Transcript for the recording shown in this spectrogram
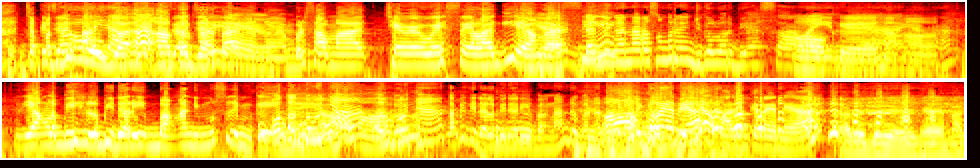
Cepet Kejar juga. tayang ya, kejar kejar tayang tayang ya. ya. Bersama cewek WC lagi ya Iya, nggak sih? dan dengan narasumber yang juga luar biasa Oke, lainnya, ya heeh. kan? yang lebih lebih dari Bang Andi Muslim kayaknya. Oh tentunya, ya. Tentunya, tapi tidak lebih dari Bang Nando, Bang Nando Oh, paling keren ya. Iya, paling keren ya. Aduh jadi nggak enak.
